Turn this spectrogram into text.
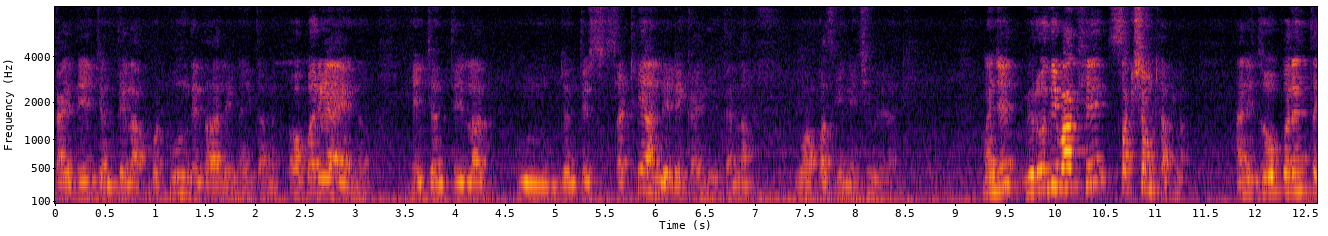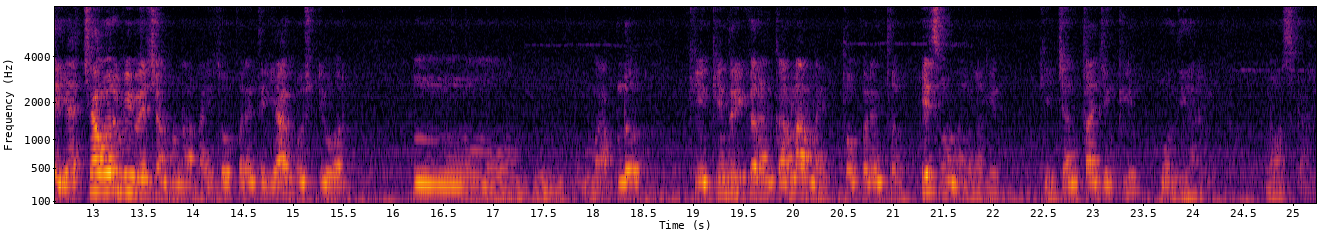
कायदे जनतेला पटवून देता आले नाही. त्यांना अपर्यायानं हे जनतेला जनतेसाठी आणलेले कायदे त्यांना वापस घेण्याची वेळ आली. म्हणजे विरोधी भाग हे सक्षम ठरला. आणि जोपर्यंत याच्यावर विवेचन होणार नाही जोपर्यंत या गोष्टीवर आपलं के केंद्रीकरण करणार नाही तोपर्यंत हेच म्हणावं लागेल की जनता जिंकली मोदी हरली. नमस्कार.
